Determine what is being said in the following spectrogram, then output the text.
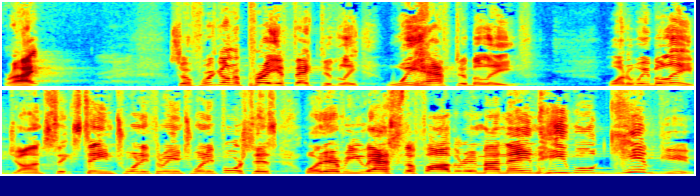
Right? So if we're going to pray effectively, we have to believe. What do we believe? John 16, 23 and 24 says, Whatever you ask the Father in my name, he will give you.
